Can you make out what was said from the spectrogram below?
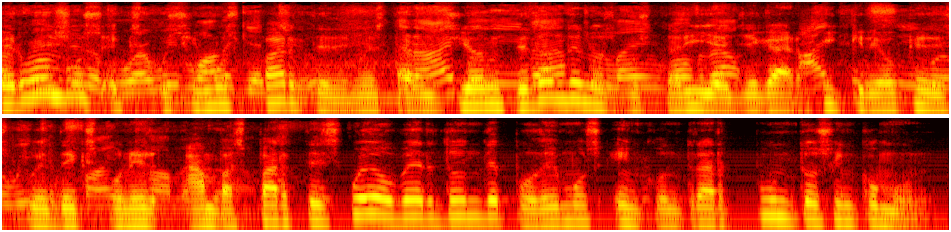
pero ambos expusimos parte de nuestra visión de dónde nos gustaría llegar y creo que después de exponer ambas partes puedo ver dónde podemos encontrar puntos en común.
